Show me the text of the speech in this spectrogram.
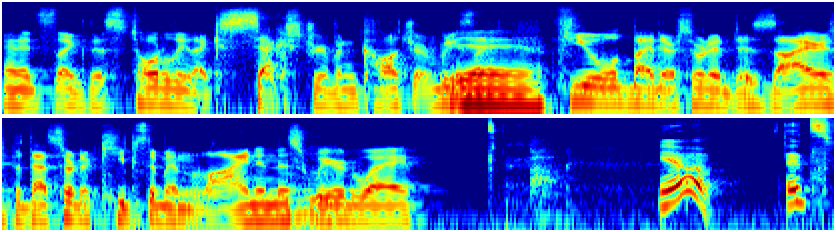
and it's like this totally like sex driven culture. Everybody's Yeah, like yeah. fueled by their sort of desires, but that sort of keeps them in line in this mm-hmm. weird way. Yeah, it's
